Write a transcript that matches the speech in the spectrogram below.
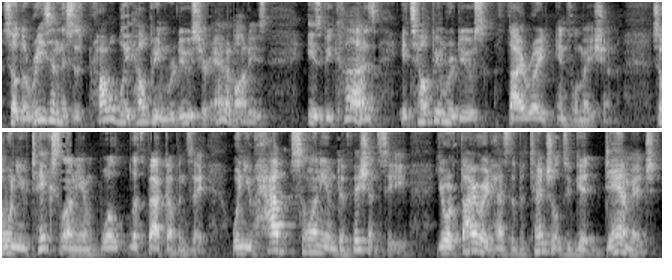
So the reason this is probably helping reduce your antibodies is because it's helping reduce thyroid inflammation. So when you take selenium, well, let's back up and say, when you have selenium deficiency, your thyroid has the potential to get damaged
